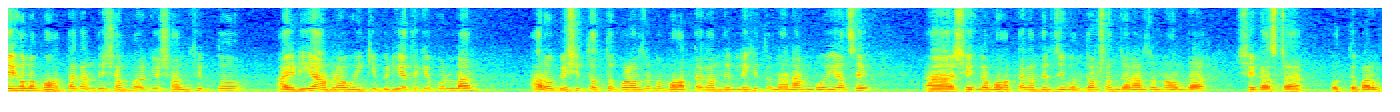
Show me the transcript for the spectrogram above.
এই হলো মহাত্মা গান্ধী সম্পর্কে সংক্ষিপ্ত আইডিয়া। আমরা উইকিপিডিয়া থেকে পড়লাম। আরও বেশি তথ্য পড়ার জন্য মহাত্মা গান্ধীর লিখিত নানান বই আছে। সেগুলো মহাত্মা গান্ধীর জীবন দর্শন জানার জন্য আমরা সে কাজটা করতে পারব।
